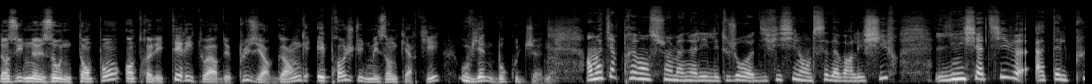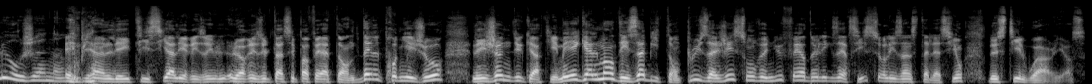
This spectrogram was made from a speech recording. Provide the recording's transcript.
dans une zone tampon entre les territoires de plusieurs gangs et proche d'une maison de quartier où viennent beaucoup de jeunes. En matière de prévention, Emmanuel, il est toujours difficile, on le sait, d'avoir les chiffres. L'initiative a-t-elle plu aux jeunes? Eh bien, Laetitia, le résultat s'est pas fait attendre. Dès le premier jour, les jeunes du quartier, mais également des habitants plus âgés sont venus faire de l'exercice sur les installations de Steel Warriors.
